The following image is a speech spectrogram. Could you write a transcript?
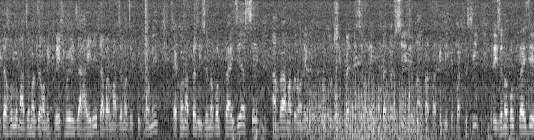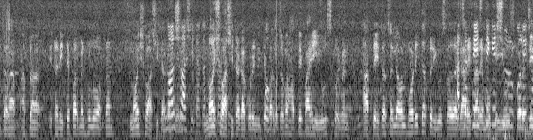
এটা হলো মাঝে মাঝে অনেক রেট হয়ে যায় হাই রেট আবার মাঝে মাঝে একটু কমে। এখন আপনার রিজনেবল প্রাইজে আছে। আমরা আমাদের অনেক নতুন শিপমেন্ট দিচ্ছি অনেক প্রোডাক্ট আসছে এই জন্য আমরা আপনাকে দিতে পারতেছি। রিজনেবল প্রাইজে এটা আপনার এটা নিতে পারবেন হলো আপনার নয়শো আশি টাকা 980 টাকা, ঠিক নয়শো আশি টাকা করে নিতে পারবেন যখন হাতে পায়ে ইউজ করবেন হাতে এটা চাইলে অল বডিতে আপনার ইউজ করা যায় আচ্ছা, গাড়ি টারে মুখে ইউজ করে জি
